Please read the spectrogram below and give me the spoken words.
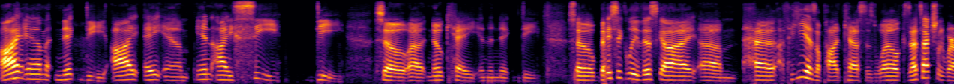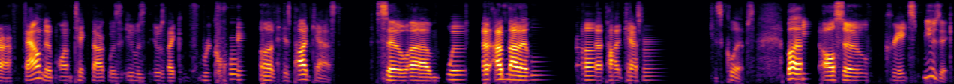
I am Nic D. I A M N I C D. So uh, no K in the Nic D. So basically, this guy um, had I think he has a podcast as well because that's actually where I found him on TikTok. Was it was it was like recording of his podcast. So um, I- I'm not a, a podcast for his clips, but he also creates music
